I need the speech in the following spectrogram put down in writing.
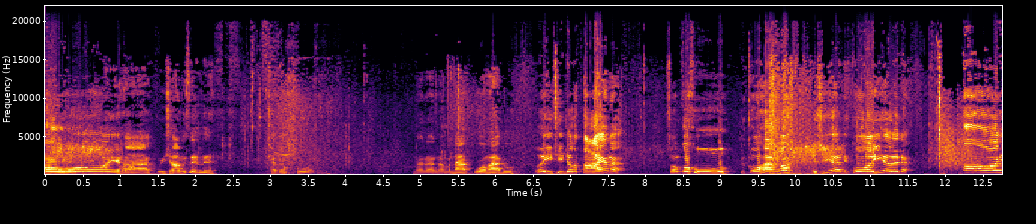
โอ้ยหาคุยช้าไม่เสร็จเลยชาโดว์โคนนั่นนั่นมันน่ากลัวมากดูเฮ้ยอีกทีเดียวก็ตายน่ะซองโกคูคือโกหังวะไอ้เชี่ยนี่โกไอ้เหี้ยเลยเนี่ยโอ้ย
